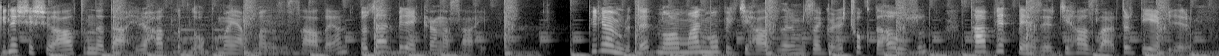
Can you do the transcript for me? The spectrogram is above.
güneş ışığı altında dahi rahatlıkla okuma yapmanızı sağlayan özel bir ekrana sahip. Pil ömrü de normal mobil cihazlarımıza göre çok daha uzun, tablet benzeri cihazlardır diyebilirim.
